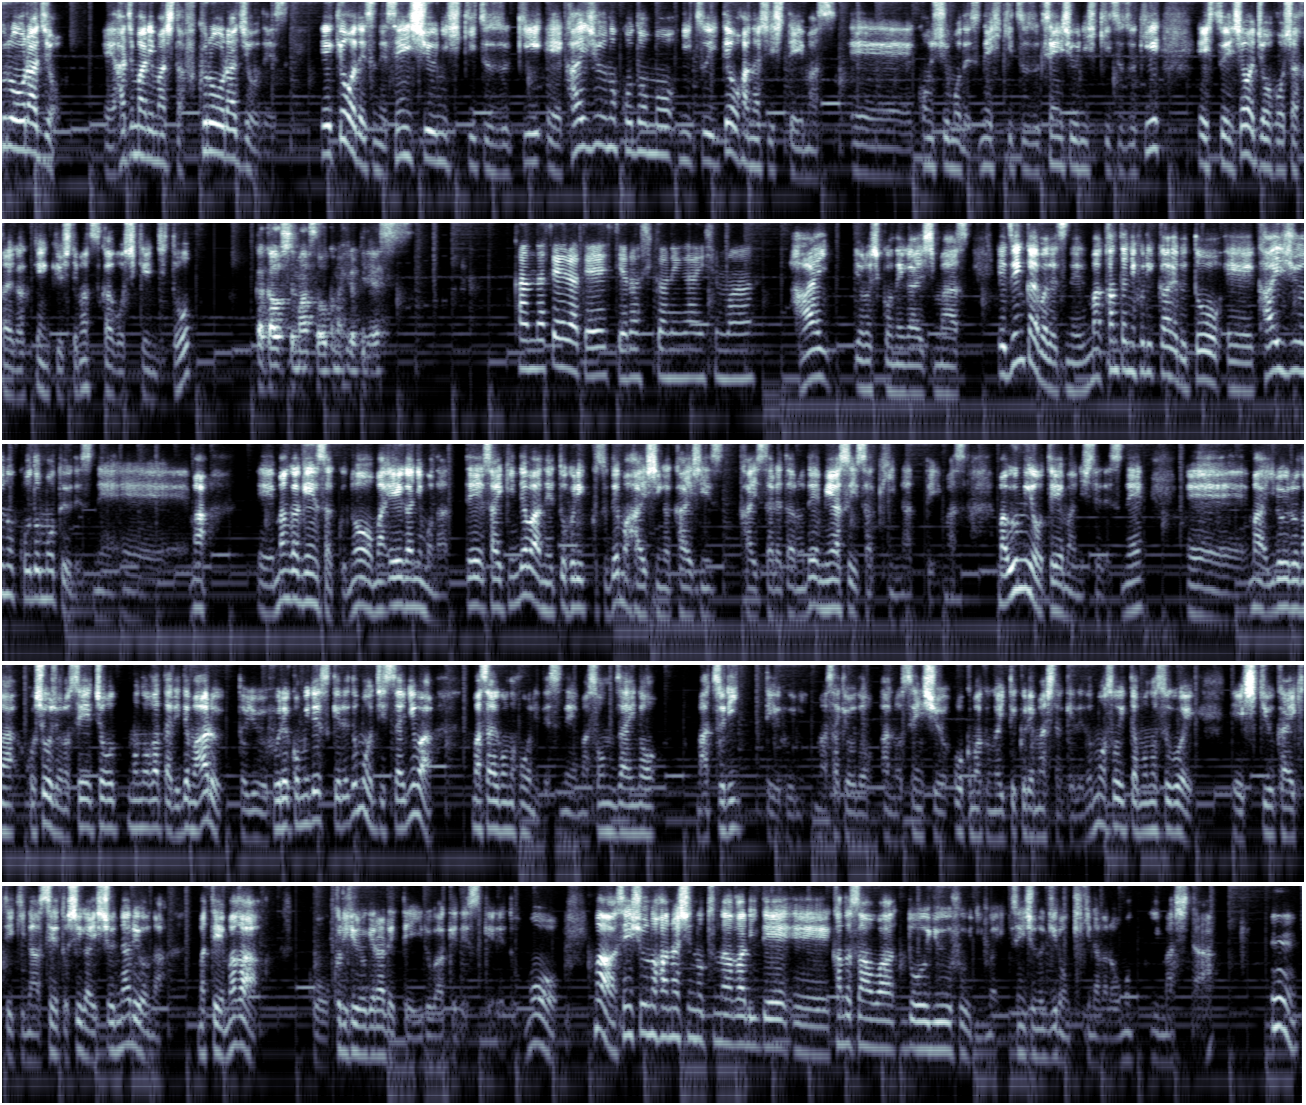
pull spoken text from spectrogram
クロウラジオ、えー、始まりました。フクロウラジオです、えー、今日はですね先週に引き続き、えー、怪獣の子供についてお話ししています、え今週もですね引き続き先週に引き続き、え出演者は情報社会学研究してます。塚越健二と。画家をしてます。大熊弘樹です。神田セイラです。よろしくお願いします。はい。よろしくお願いします。え前回はですね、まあ、簡単に振り返ると、えー、怪獣の子供というですね、えー、まあ、えー、漫画原作の、まあ、映画にもなって、最近ではネットフリックスでも配信が開始開始されたので、見やすい作品になっています。まあ、海をテーマにしてですね、え、まあ、いろいろなこう少女の成長物語でもあるという触れ込みですけれども、実際には、まあ、最後の方にですね、まあ、存在の祭りっていうふうに、まあ、先ほどあの先週大熊君が言ってくれましたけれどもそういったものすごい、えー、子宮回帰的な生と死が一緒になるような、まあ、テーマがこう繰り広げられているわけですけれども、まあ、先週の話のつながりで、えー、神田さんはどういうふうに、先週の議論を聞きながら思いました？うん。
